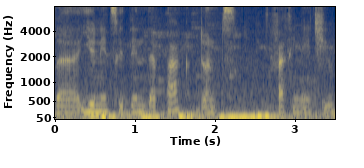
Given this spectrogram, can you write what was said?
the units within the park don't fascinate you.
